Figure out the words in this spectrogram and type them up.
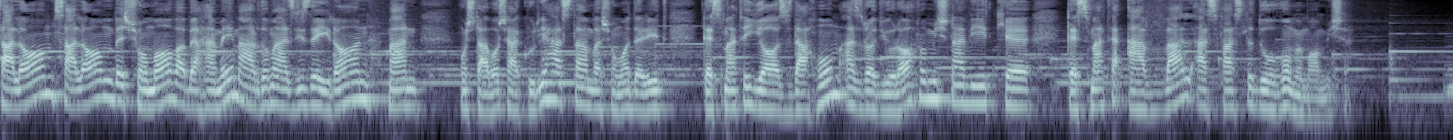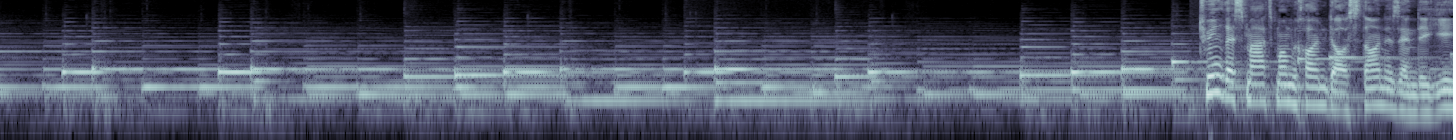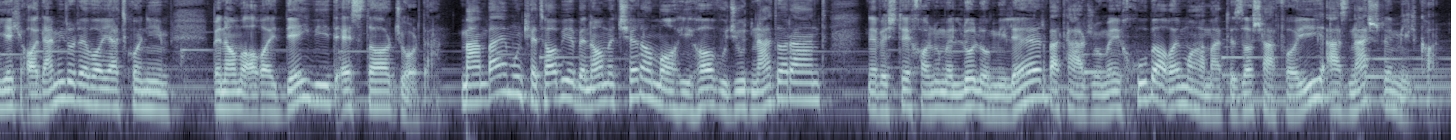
سلام سلام به شما و به همه مردم عزیز ایران. من مشتبا شکوری هستم و شما دارید قسمت یازدهم از رادیو راه رو میشنوید که قسمت اول از فصل دوم ما میشه. تو این قسمت ما می‌خوایم داستان زندگی یک آدمی رو روایت کنیم به نام آقای دیوید استار جردن منبعمون کتابی به نام چرا ماهی ها وجود ندارند؟ نوشته خانم لولو میلر و ترجمه خوب آقای محمد رضا شفایی از نشر میلکان.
